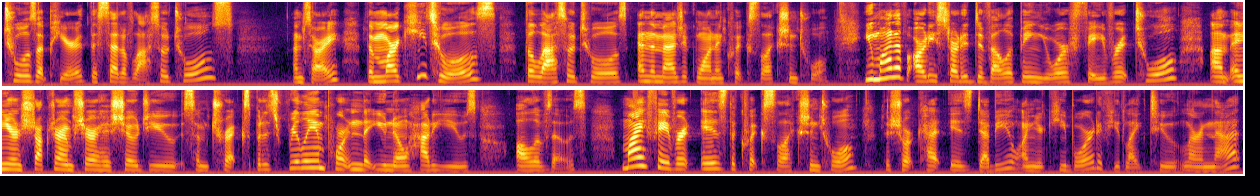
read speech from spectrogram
tools up here the set of lasso tools I'm sorry, the marquee tools, the lasso tools, and the magic wand and quick selection tool. You might have already started developing your favorite tool um, and your instructor I'm sure has showed you some tricks, but it's really important that you know how to use all of those. My favorite is the quick selection tool. The shortcut is W on your keyboard if you'd like to learn that.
